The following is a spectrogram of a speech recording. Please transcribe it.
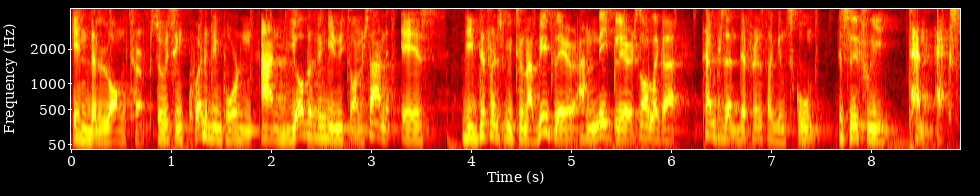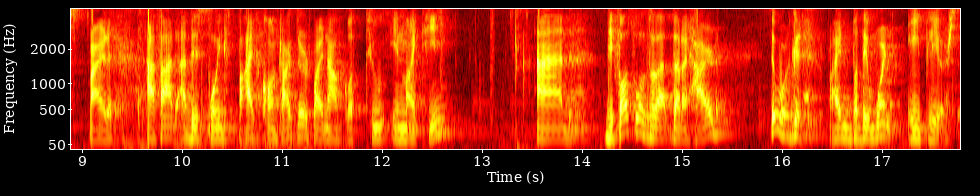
in the long term. So it's incredibly important. And the other thing you need to understand is the difference between a B player and an A player. It's not like a 10% difference like in school. It's literally 10x, right? I've had at this point five contractors. Right now I've got two in my team. And the first ones that, that I hired, they were good, right? But they weren't A players.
